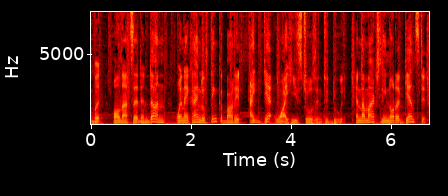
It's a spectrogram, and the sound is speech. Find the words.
But all that said and done, when I kind of think about it, I get why he's chosen to do it. And I'm actually not against it.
